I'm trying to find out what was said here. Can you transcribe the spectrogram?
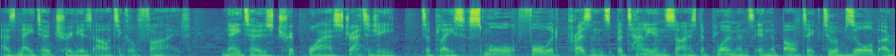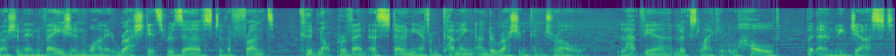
as NATO triggers Article 5. NATO's tripwire strategy to place small forward presence battalion-sized deployments in the Baltic to absorb a Russian invasion while it rushed its reserves to the front could not prevent Estonia from coming under Russian control. Latvia looks like it will hold, but only just.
